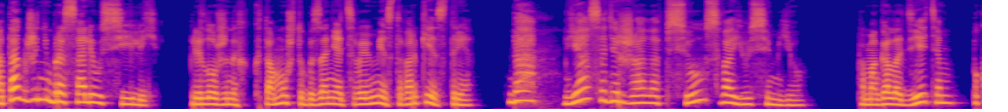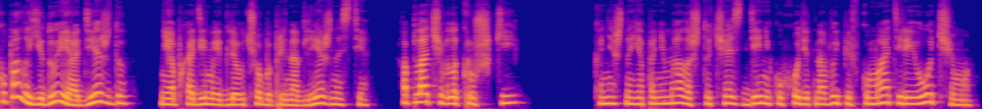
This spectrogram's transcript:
а также не бросали усилий, приложенных к тому, чтобы занять свое место в оркестре. Да, я содержала всю свою семью. Помогала детям, покупала еду и одежду, необходимые для учебы принадлежности, оплачивала кружки. Конечно, я понимала, что часть денег уходит на выпивку матери и отчиму,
